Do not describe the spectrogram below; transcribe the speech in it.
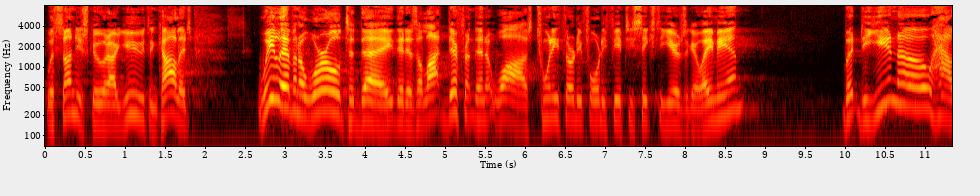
with Sunday school, our youth in college. We live in a world today that is a lot different than it was 20, 30, 40, 50, 60 years ago. Amen? But do you know how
